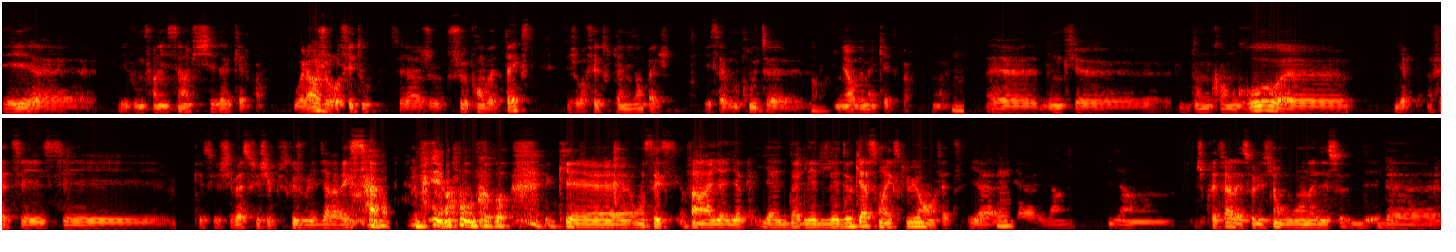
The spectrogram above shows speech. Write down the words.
et, euh, et vous me fournissez un fichier tel quel. Ou alors je refais tout. C'est-à-dire je, je prends votre texte et je refais toute la mise en page. Et ça vous coûte euh, Oh. une heure de maquette. Quoi. Voilà. Mm. Euh, donc, euh, donc en gros, il y a, en fait, c'est, c'est, qu'est-ce que, je sais pas ce que, je sais plus ce que je voulais dire avec ça, mais en gros, que, on sait, enfin, y a, y a, y a les, les deux cas sont excluants en fait. Il y a, Mm. il y a, un- je préfère la solution où on a des, la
